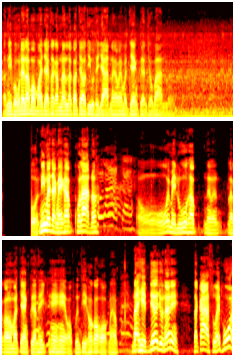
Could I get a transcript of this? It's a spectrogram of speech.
ตอนนี้ผมก็ได้รับมอบหมายจากท่านกำนันแล้วก็เจ้าที่อุทยานนะครับให้มาแจ้งเตือนชาวบ้านนะครับโอ้นี่มาจากไหนครับ โคราชเนาะโคราชจ้ะโอ้ยไม่รู้ครับเนี่ยแล้วก็เรามาแจ้งเตือนให้ให้ให้ออกพื้นที่เขาก็ออกนะครับ ได้เห็ดเยอะอยู่นะนี่ ตะกร้าสวยโพด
